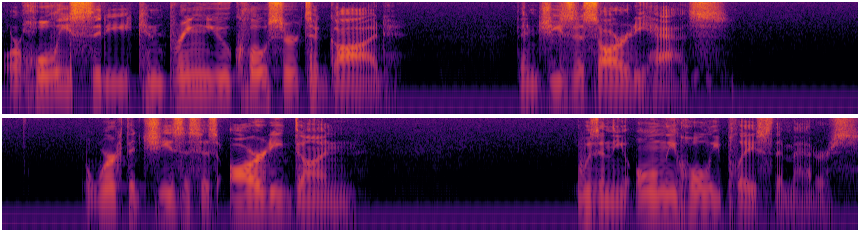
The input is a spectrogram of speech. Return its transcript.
or holy city can bring you closer to God than Jesus already has. The work that Jesus has already done was in the only holy place that matters.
